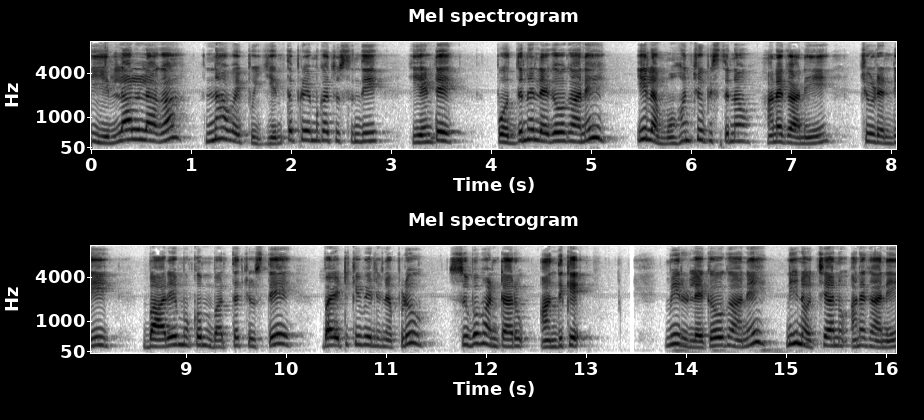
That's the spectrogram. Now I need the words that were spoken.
ఈ ఇల్లాలులాగా నా వైపు ఎంత ప్రేమగా చూస్తుంది. ఏంటే? పొద్దున లెగవగానే ఇలా మొహం చూపిస్తున్నావు అనగానే చూడండి భార్య ముఖం భర్త చూస్తే బయటికి వెళ్ళినప్పుడు శుభం అంటారు అందుకే మీరు లెగవగానే నేను వచ్చాను అనగానే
